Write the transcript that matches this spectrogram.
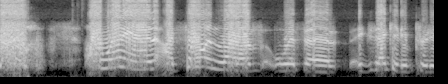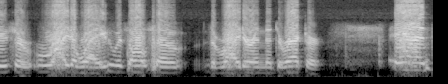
So I went in. I fell in love with the executive producer right away, who was also the writer and the director. And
